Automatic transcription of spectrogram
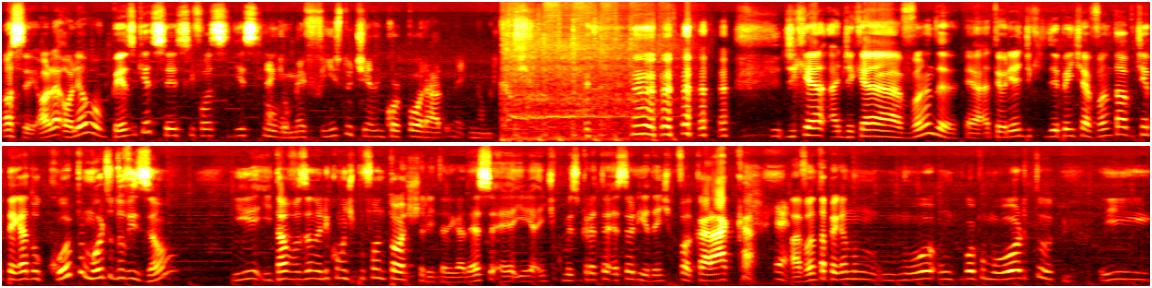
Nossa, olha, olha o peso que ia ser se fosse esse É que o. Mephisto tinha incorporado nele. Não, brincadeira. De que a, de que a Wanda. é, a teoria de que de repente a Wanda tava- tinha pegado o corpo morto do Visão e, e tava usando ele como tipo fantoche ali, tá ligado? Essa, é, e a gente começou a criar essa teoria. Daí a gente falou: caraca, É. a Wanda tá pegando um, mo- um corpo morto e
